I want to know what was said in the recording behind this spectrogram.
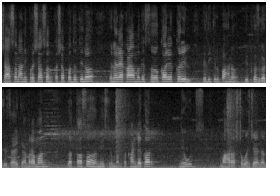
शासन आणि प्रशासन कशा पद्धतीनं येणाऱ्या काळामध्ये सहकार्य करेल हे देखील पाहणं तितकंच गरजेचं आहे. कॅमेरामन दत्तासह मी Shrimant Khandekar news Maharashtra one channel.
